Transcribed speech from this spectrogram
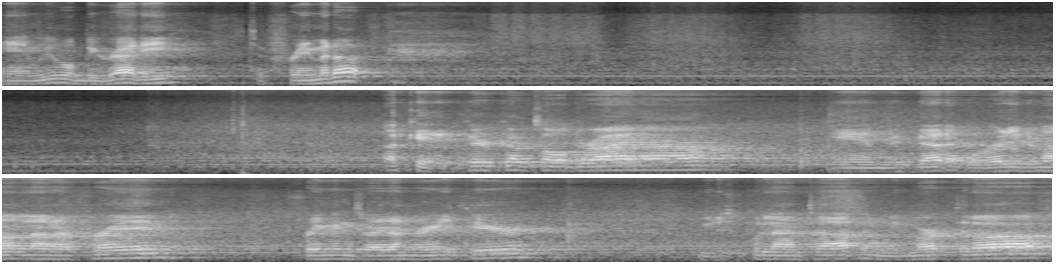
and we will be ready to frame it up. Okay, the clear coat's all dry now, and we've got it. We're ready to mount it on our frame. Framing's right underneath here. We just put it on top and we marked it off.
